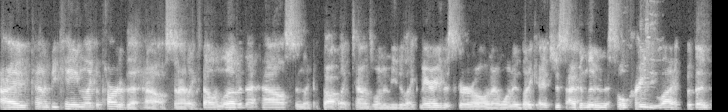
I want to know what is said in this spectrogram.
I kind of became like a part of that house, and I like fell in love in that house, and like I thought like Townes wanted me to like marry this girl, and I wanted like it's just I've been living this whole crazy life, but then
